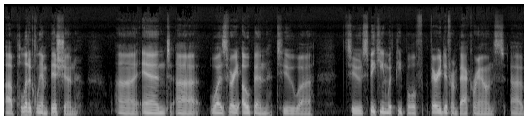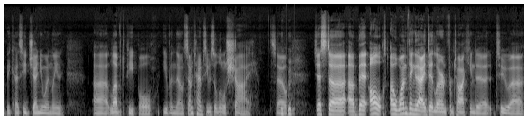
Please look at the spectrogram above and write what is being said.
uh, political ambition, uh, and uh, was very open to uh, to speaking with people of very different backgrounds uh, because he genuinely uh, loved people, even though sometimes he was a little shy. So, just uh, a bit. Oh, oh, one thing that I did learn from talking to to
